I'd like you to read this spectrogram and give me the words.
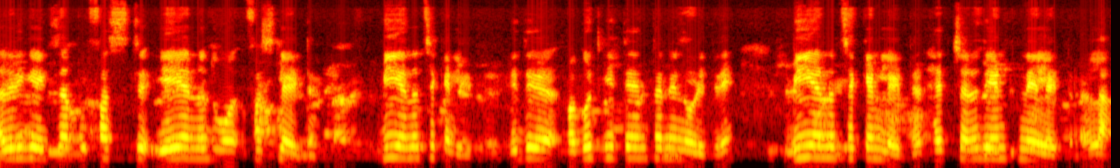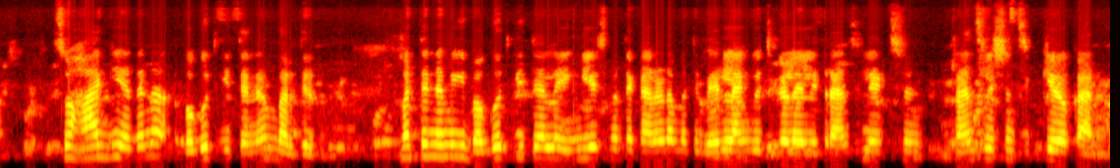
ಅದರಿಗೆ ಎಕ್ಸಾಂಪಲ್ ಫಸ್ಟ್ ಎ ಅನ್ನೋದು ಫಸ್ಟ್ ಲೆಟರ್ ಬಿ ಅನ್ನೋದು ಸೆಕೆಂಡ್ ಲೆಟರ್ ಇದು ಭಗವದ್ಗೀತೆ ಅಂತಾನೆ ನೋಡಿದ್ರೆ ಬಿ ಅನ್ನೋದು ಸೆಕೆಂಡ್ ಲೆಟರ್ ಹೆಚ್ ಅನ್ನೋದು ಎಂಟನೇ ಲೆಟರ್ ಅಲ್ಲ. ಸೊ ಹಾಗೆ ಅದನ್ನ ಭಗವದ್ಗೀತೆನ ಬರ್ದಿರೋದು. ಮತ್ತೆ ನಮಗೆ ಭಗವದ್ಗೀತೆ ಎಲ್ಲ ಇಂಗ್ಲಿಷ್ ಮತ್ತೆ ಕನ್ನಡ ಮತ್ತೆ ಬೇರೆ ಲ್ಯಾಂಗ್ವೇಜ್ಗಳಲ್ಲಿ ಟ್ರಾನ್ಸ್ಲೇಷನ್ ಟ್ರಾನ್ಸ್ಲೇಷನ್ ಸಿಕ್ಕಿರೋ ಕಾರಣ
